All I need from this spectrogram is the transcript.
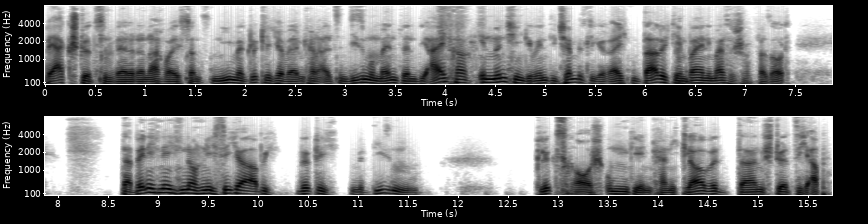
Berg stürzen werde danach, weil ich sonst nie mehr glücklicher werden kann als in diesem Moment, wenn die Eintracht in München gewinnt, die Champions League erreicht und dadurch den Bayern die Meisterschaft versaut. Da bin ich nicht, noch nicht sicher, ob ich wirklich mit diesem Glücksrausch umgehen kann. Ich glaube, dann stürzt sich ab.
